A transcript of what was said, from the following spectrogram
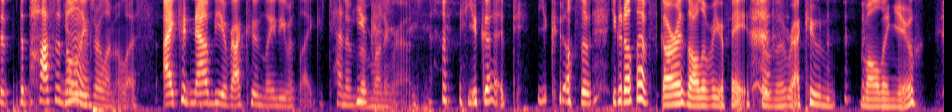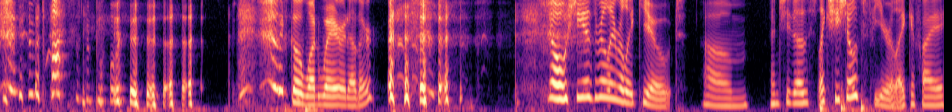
The, the possibilities are limitless. I could now be a raccoon lady with like 10 of them running around. you could. You could also you could also have scars all over your face from the raccoon mauling you. Possibly. could go one way or another. no, she is really really cute. Um, and she does like she shows fear. Like if I,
